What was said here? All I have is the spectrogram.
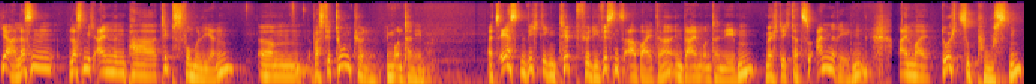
Ja, lassen, lassen mich ein paar Tipps formulieren, ähm, was wir tun können im Unternehmen. Als ersten wichtigen Tipp für die Wissensarbeiter in deinem Unternehmen möchte ich dazu anregen, einmal durchzupusten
